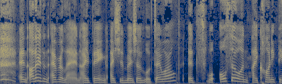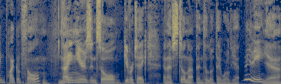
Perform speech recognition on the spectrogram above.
And other than Everland, I think I should mention Lotte World. It's also an iconic theme park of Seoul. Nine years in Seoul, give or take, and I've still not been to Lotte World yet. Really? Yeah.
